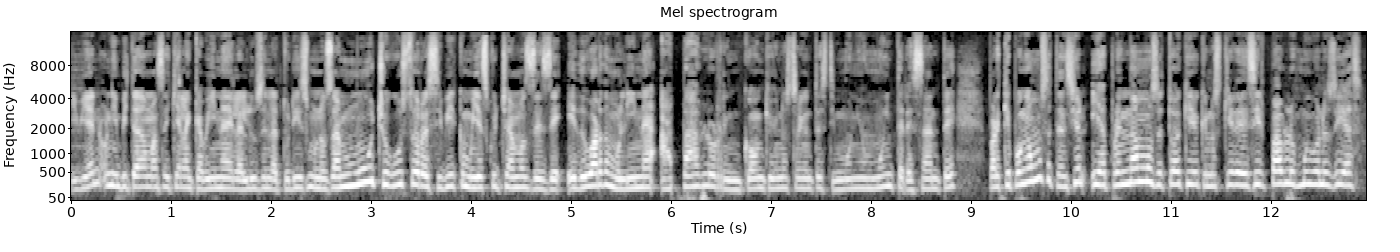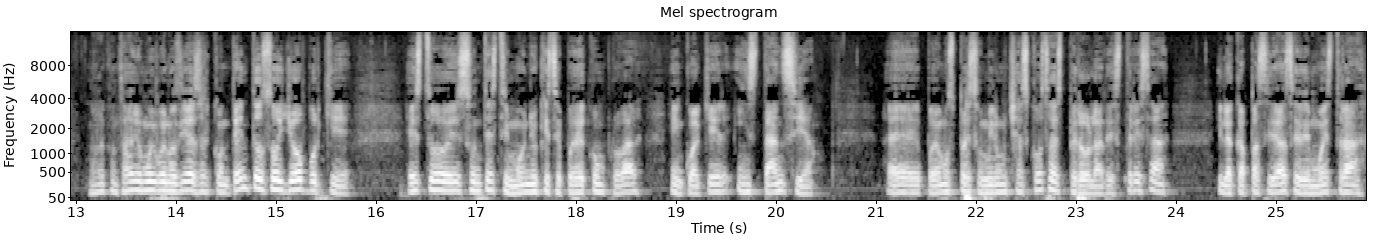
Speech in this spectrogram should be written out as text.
Y bien, un invitado más aquí en la cabina de la Luz del Turismo. Nos da mucho gusto recibir, como ya escuchamos desde Eduardo Molina, a Pablo Rincón, que hoy nos trae un testimonio muy interesante para que pongamos atención y aprendamos de todo aquello que nos quiere decir. Pablo, muy buenos días. No, al contrario, muy buenos días. El contento soy yo porque esto es un testimonio que se puede comprobar en cualquier instancia. Eh, podemos presumir muchas cosas, pero la destreza y la capacidad se demuestra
